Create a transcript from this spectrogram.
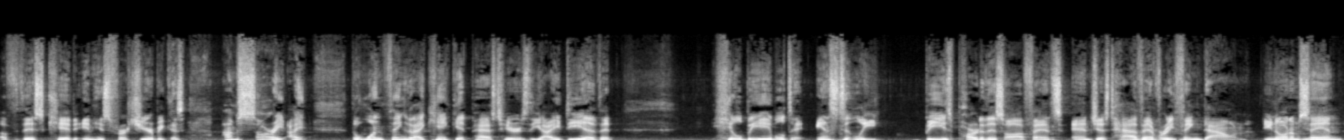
of this kid in his first year? Because I'm sorry, I the one thing that I can't get past here is the idea that he'll be able to instantly be as part of this offense and just have everything down. Do you know what I'm saying?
